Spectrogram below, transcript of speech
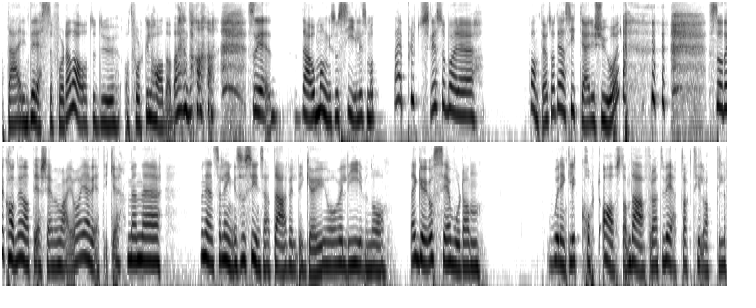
at det er interesse for deg, da, og at, du, at folk vil ha deg der. Da. Så jeg, det er jo mange som sier liksom at nei, plutselig så bare fant jeg ut at jeg har sittet her i sju år. Så det kan hende at det skjer med meg òg, jeg vet ikke. Men, eh, men, enn så lenge så synes jeg at det er veldig gøy og veldig givende. Og det er gøy å se hvordan, hvor egentlig kort avstand det er fra et vedtak til at, til,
